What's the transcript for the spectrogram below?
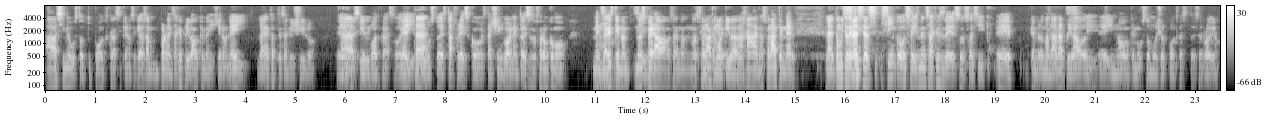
ah, sí me gustó tu podcast y que no sé qué, o sea, por mensaje privado que me dijeron, hey, la neta te salió chilo el, Ah, sí, el güey. podcast, o hey, me gustó, está fresco, está chingón. Entonces esos fueron como mensajes Mm, que no, no sí. esperaba, o sea, no, no esperaba que, motiva, ajá, no esperaba tener La neta, muchas ci- gracias. ci- cinco o seis mensajes de esos así eh, que me los mandaban al privado y hey, no, que me gustó mucho el podcast, todo ese rollo.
